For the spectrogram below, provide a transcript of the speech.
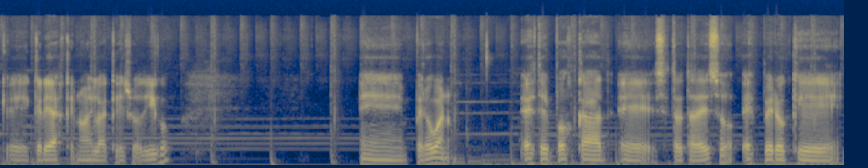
que creas que no es la que yo digo eh, pero bueno, este podcast eh, se trata de eso. Espero que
